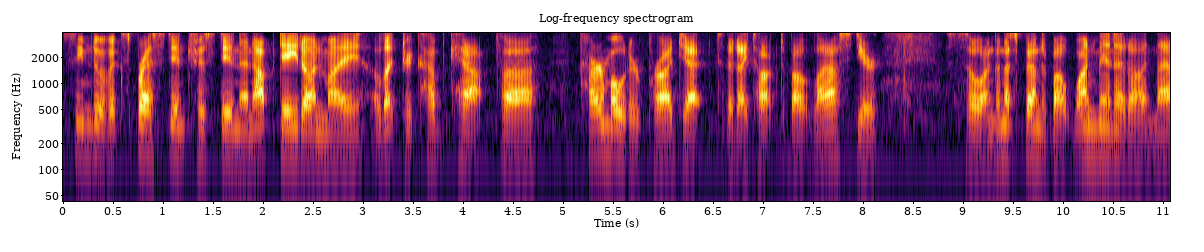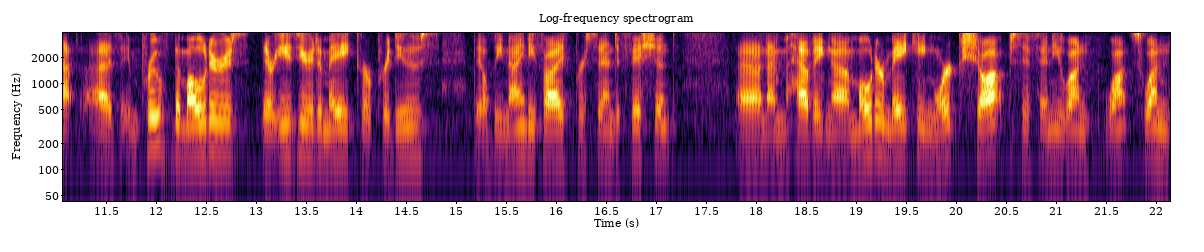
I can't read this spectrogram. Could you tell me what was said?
seem to have expressed interest in an update on my electric hubcap uh, car motor project that I talked about last year. So I'm going to spend about one minute on that. I've improved the motors. They're easier to make or produce. They'll be 95% efficient and I'm having uh, motor making workshops. If anyone wants one,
